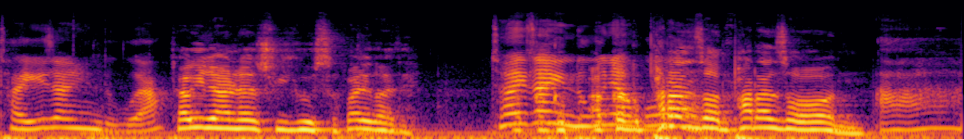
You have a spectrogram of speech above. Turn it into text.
자기장이 누구야? 자기장이 날 죽이고 있어. 빨리 가야 돼. 자기장이 아까 그, 누구냐고 아까 그 파란 선, 파란 선. 아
